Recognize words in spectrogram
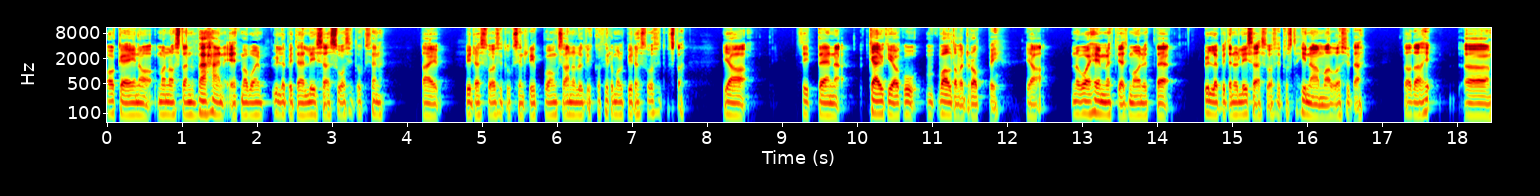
okei, okay, no mä nostan vähän, että mä voin ylläpitää lisää suosituksen tai pidä suosituksen, riippuu onko se analytikkofirmalla pidä suositusta. Ja sitten käykin joku valtava droppi ja no voi hemmettiä, että mä oon nyt ylläpitänyt lisää suositusta hinaamalla sitä tota, ö,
